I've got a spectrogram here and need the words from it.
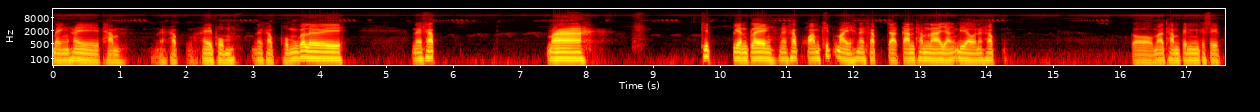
แบ่งให้ทำนะครับ ให้ผมนะครับ ผมก็เลยนะครับ มาคิดเปลี่ยนแปลงนะครับ ความคิดใหม่นะครับ จากการทำนาอย่างเดียวนะครับ ก็มาทำเป็นเกษตรผ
